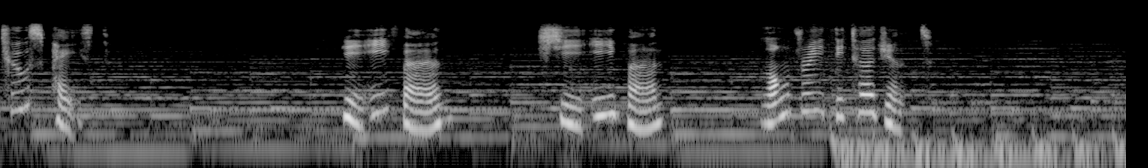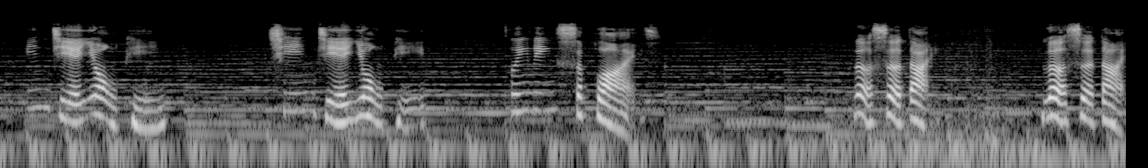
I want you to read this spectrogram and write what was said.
，Toothpaste，洗衣粉，洗衣粉。Laundry detergent，清洁用品，清洁用品，cleaning supplies，垃圾袋，垃圾袋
